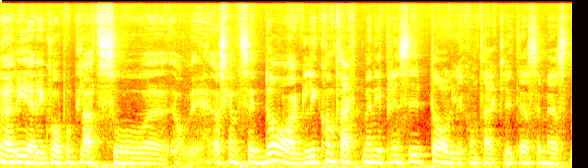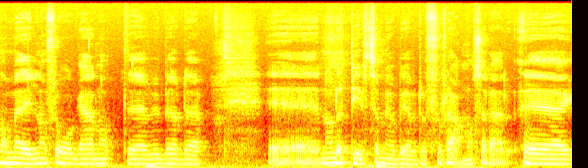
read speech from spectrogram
när Erik var på plats så, eh, ja, jag ska inte säga daglig kontakt, men i princip daglig kontakt. Lite sms, någon mail, någon fråga, något eh, vi behövde, eh, någon uppgift som jag behövde få fram och sådär. Eh,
